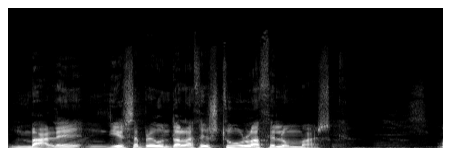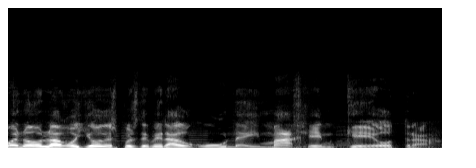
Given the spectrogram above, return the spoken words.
Vale. ¿Y esta pregunta la haces tú o la hace Elon Musk? Bueno, lo hago yo después de ver alguna imagen que otra.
